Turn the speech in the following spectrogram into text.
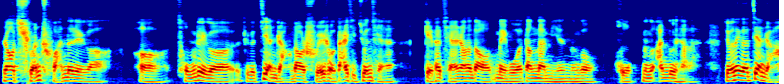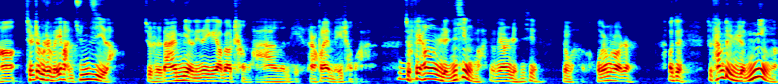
然后全船的这个呃从这个这个舰长到水手大家一起捐钱。给他钱，让他到美国当难民，能够活，能够安顿下来。就那个舰长，其实这么是违反军纪的，就是大家面临着一个要不要惩罚的问题，但是后来也没惩罚他，就非常人性吧，就非常人性，就完了？我为什么说到这儿？哦，对，就他们对人命啊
